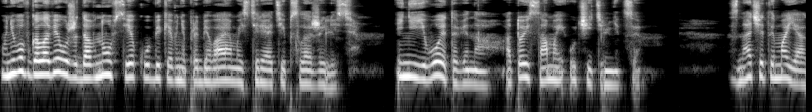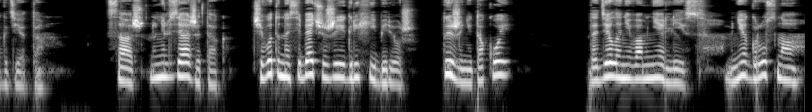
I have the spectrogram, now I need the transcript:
У него в голове уже давно все кубики в непробиваемый стереотип сложились. И не его это вина, а той самой учительницы. Значит, и моя где-то. Саш, ну нельзя же так. Чего ты на себя чужие грехи берешь? Ты же не такой. Да дело не во мне, Лис. Мне грустно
